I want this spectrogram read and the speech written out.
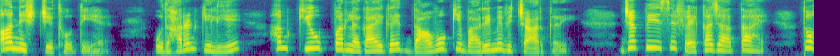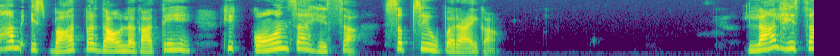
अनिश्चित होती है। उदाहरण के लिए, हम क्यूब पर लगाए गए दावों के बारे में विचार करें। जब भी इसे फेंका जाता है तो हम इस बात पर दाव लगाते हैं कि कौन सा हिस्सा सबसे ऊपर आएगा। लाल हिस्सा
